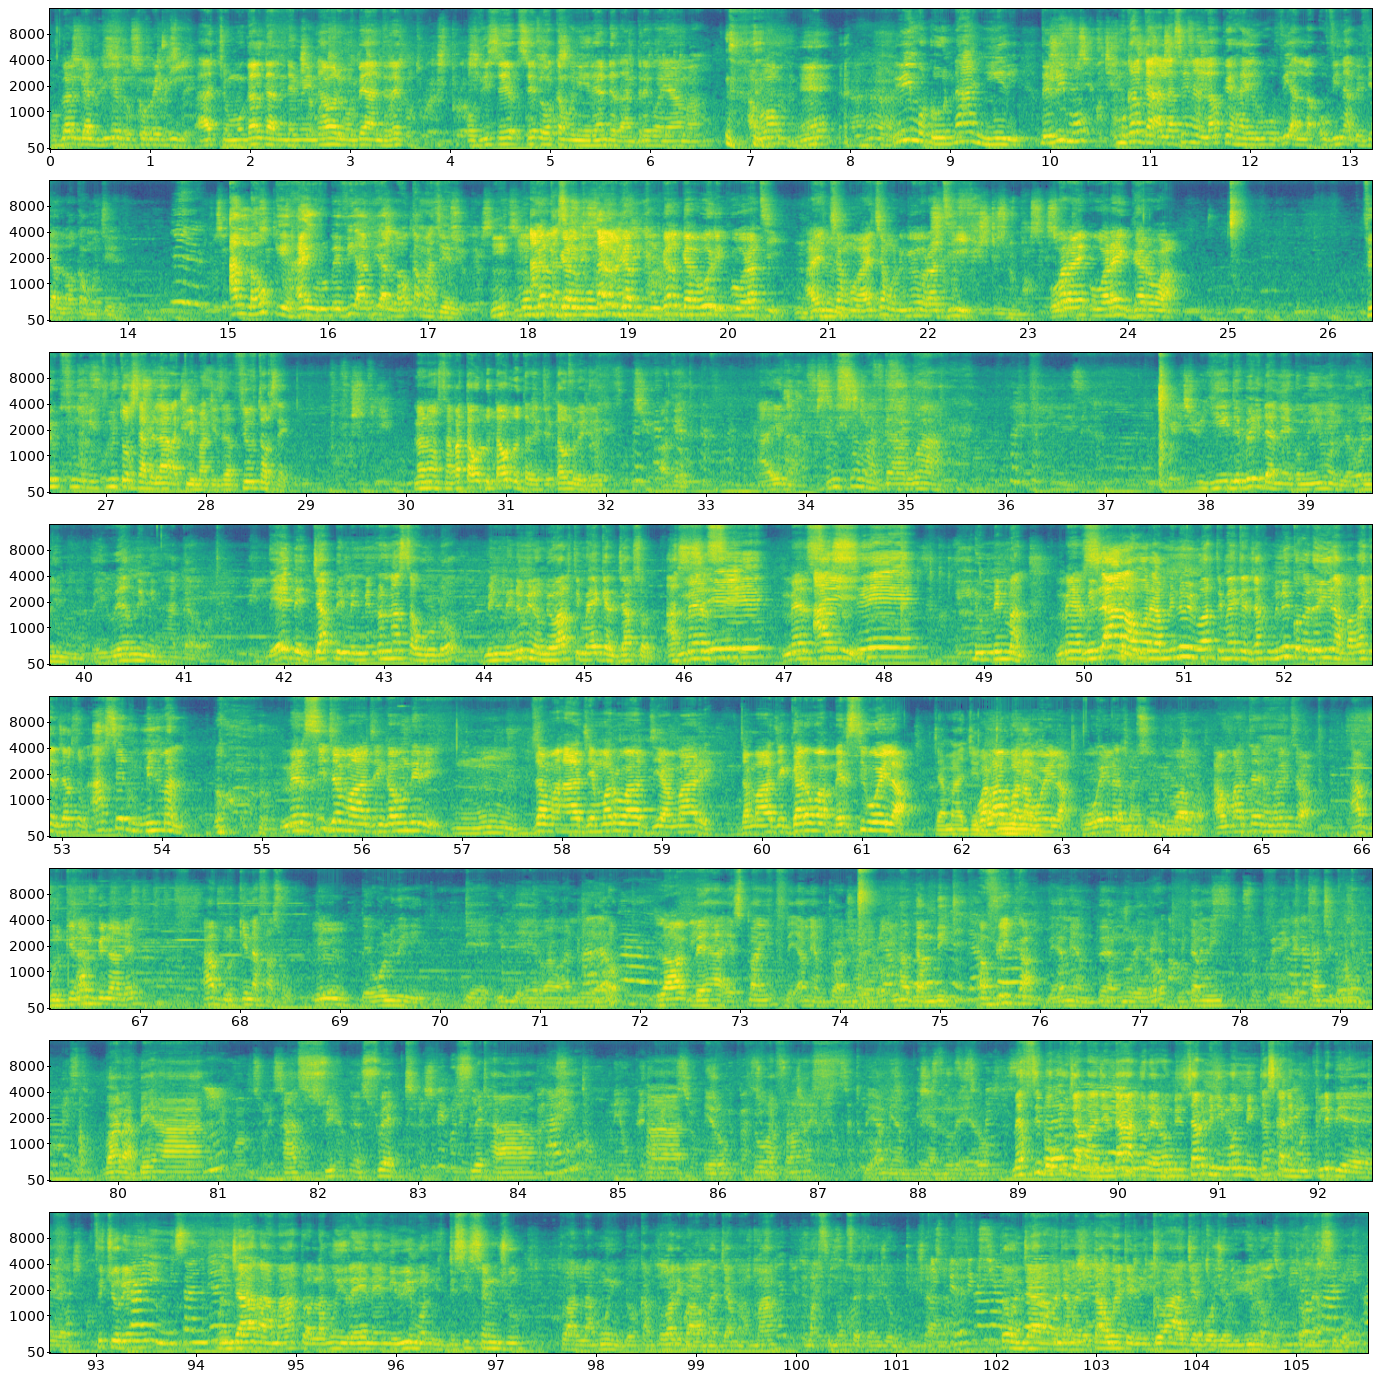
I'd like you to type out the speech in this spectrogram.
mugalgaldire komedi acu mugalgalde min hawri mo be andrek o wi seɗo o kamo ñiiri ander andrek o ñama abo? Eh? Wimo ɗo na ñiiri ɓe wimo mugalgal allah seni allah hokke hayru o wi allah o wina ɓe wi allah hokkamo ceere allah hokke hayru ɓe wi a wi allah hokkama hmm? ceere mugalgal wori ko rati a yeccamo a yeccamo ɗume o rati o waray garwa filtorse aɓe laara climatiseur filtorse non non ça va tawlu tawlu tawe tawlu ɓe joni ok ayina nous sommes à garoir yiide ɓe yiɗanego mi wimon ɓe holli min ɓe werni min ha ɓe yehi ɓe jaɓɓi min min ɗon nasta wuro ɗo min minumino mi warti michael jackson. Merci. Merci. ase. Ɗum min man. Merci. mi laara hoore am minumi mi warti michael jackson. Minui koɓe ɗo yiram ba michael jackson. Ase ɗum min man. Merci jama'aje gawndiri Mm. jama'aje marwa diyamare jama'aje garwa merci woyla jamaje wala bana woyla woyla ɗum Jamaje suudu baba amma tan hoyta ha burkina fombina nden ha burkina faso ɓe wolwi ɓe inde ero annurero ɓe ha espagne ɓe ƴamiyam to annurero ha gambi africa ɓe ƴamiyam to annurero mi tammi ɓe tati ɗo on voilà ɓe ha ha suède suède ha europe to ha france ɓe ƴamiyam to annure ero. Merci beaucoup jamaje nda annure ero. Min salmini mon min taskani mon clip e featuring on jarama to allah muy rene. Mi wimon d'ici 5 jours to allah muy ɗo kam to wari ɓawa majjam amma maximum c'est 5 jours inchallah to on jarama jamaje ta weteni do a jegoje mi wino bo to merci beaucoup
